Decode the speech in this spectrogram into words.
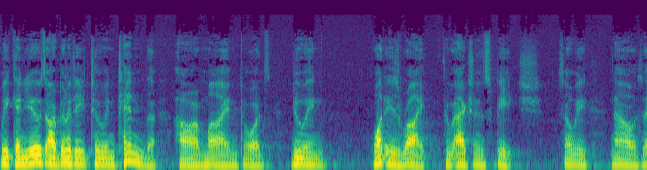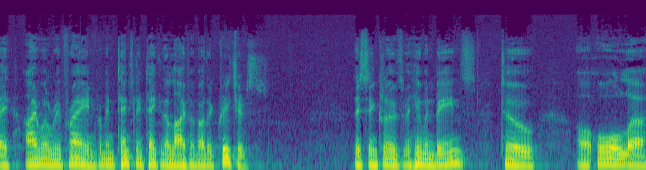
we can use our ability to intend the, our mind towards doing what is right through action and speech. So we now say, I will refrain from intentionally taking the life of other creatures. This includes human beings to uh, all uh,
